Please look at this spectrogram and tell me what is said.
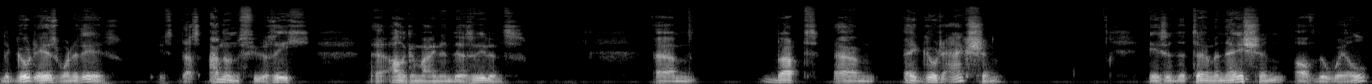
The good is what it is. It's das an und für sich, uh, allgemeinen des Willens. Um, but um, a good action is a determination of the will,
